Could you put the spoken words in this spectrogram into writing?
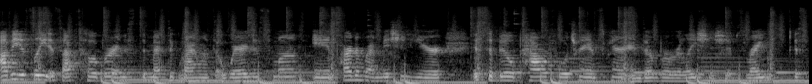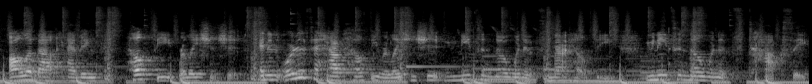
Obviously, it's October and it's Domestic Violence Awareness Month, and part of our mission here is to build powerful, transparent, and durable relationships, right? It's all about having healthy relationships. And in order to have healthy relationships, you need to know when it's not healthy. You need to know when it's toxic.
